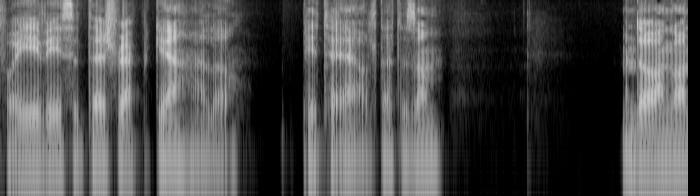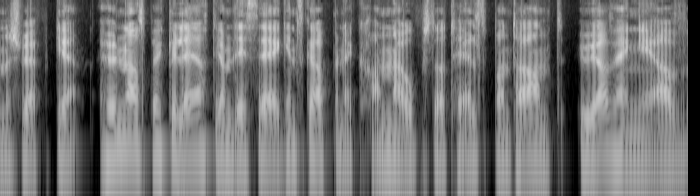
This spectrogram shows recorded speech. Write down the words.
FHI viser til Schwepke, eller PT, alt dette som men da angående Schwepke. Hun har spekulert i om disse egenskapene kan ha oppstått helt spontant, uavhengig av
